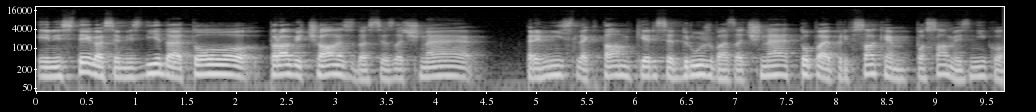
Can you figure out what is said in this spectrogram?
In iz tega se mi zdi, da je to pravi čas, da se začne premislek tam, kjer se družba začne, to pa je pri vsakem posamezniku.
